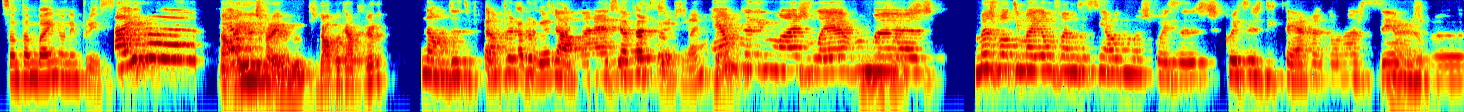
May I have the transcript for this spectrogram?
São também ou nem por isso? A ida. Não, a ida, espera aí, de Portugal para Cabo Verde? Não, de, de Cabo Verde para Portugal, não é? Cabo Verde, não é? é um bocadinho mais leve, mas, mas volta e meia levamos assim algumas coisas, coisas de terra, como nós dizemos. É. Uh,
